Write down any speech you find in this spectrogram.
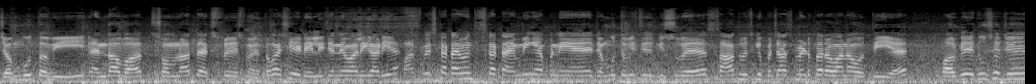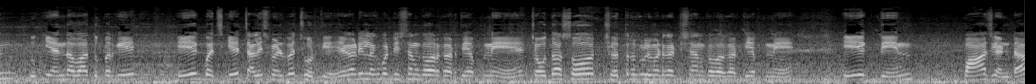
Jammu Tawi, Ahmedabad, Somnath express में। तो कैसे ये डेली चलने वाली गाड़ी है। बात इसका टाइमिंग इसका टाइमिंग है अपने जम्मू तवी से की सुबह सात बज के पचास मिनट पर रवाना होती है। और फिर दूसरे दिन कि अहमदाबाद दोपहर के एक बज के चालीस मिनट पर छोड़ती है। ये गाड़ी लगभग डिस्टेंस कवर करती है अपने चौदह सौ छिहत्तर किलोमीटर का डिस्टेंस कवर करती है अपने एक दिन पाँच घंटा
